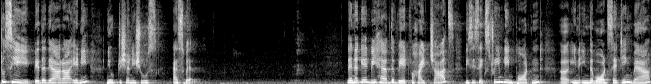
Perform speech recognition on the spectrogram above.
to see whether there are any nutrition issues as well then again, we have the weight for height charts. This is extremely important uh, in, in the ward setting where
